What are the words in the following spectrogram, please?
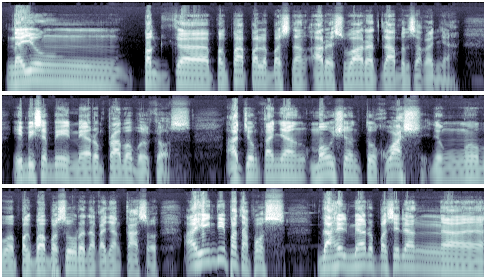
na yung pagka, pagpapalabas ng arrest warrant laban sa kanya, ibig sabihin mayroong probable cause. At yung kanyang motion to quash, yung uh, pagbabasura ng kanyang kaso, ay hindi pa tapos. Dahil meron pa silang, uh,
